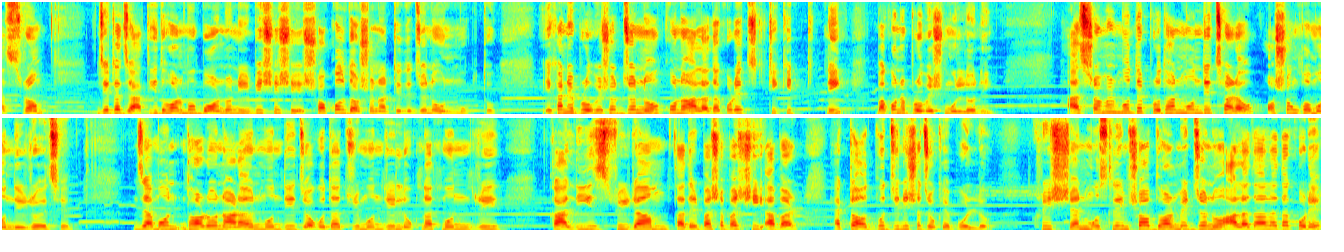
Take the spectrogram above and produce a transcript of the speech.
আশ্রম, যেটা জাতি, ধর্ম, বর্ণ নির্বিশেষে সকল দর্শনার্থীদের জন্য উন্মুক্ত। এখানে প্রবেশের জন্য কোনো আলাদা করে টিকিট নেই বা কোনো প্রবেশ মূল্য নেই। আশ্রমের মধ্যে প্রধান মন্দির ছাড়াও অসংখ্য মন্দির রয়েছে। যেমন ধরো, নারায়ণ মন্দির, জগদ্ধাত্রী মন্দির, লোকনাথ মন্দির কালী, শ্রীরাম তাদের পাশাপাশি আবার একটা অদ্ভুত জিনিসও চোখে পড়ল। খ্রিশ্চান, মুসলিম সব ধর্মের জন্য আলাদা আলাদা করে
